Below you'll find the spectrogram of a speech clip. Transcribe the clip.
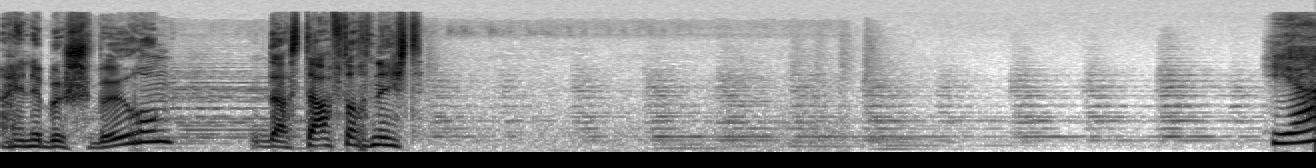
Eine Beschwörung? Das darf doch nicht. Ja,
